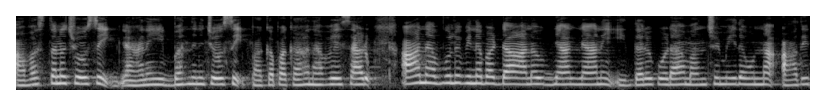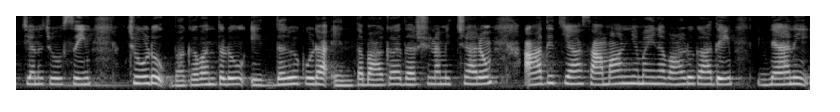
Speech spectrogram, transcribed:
అవస్థను చూసి జ్ఞాని ఇబ్బందిని చూసి పకపక నవ్వేశాడు. ఆ నవ్వులు వినబడ్డ అనుజ్ఞ జ్ఞాని ఇద్దరు కూడా మంచు మీద ఉన్న ఆదిత్యను చూసి చూడు భగవంతుడు ఇద్దరూ కూడా ఎంత బాగా దర్శనమిచ్చారో. ఆదిత్య సామాన్యమైన వాడు కాదే జ్ఞాని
